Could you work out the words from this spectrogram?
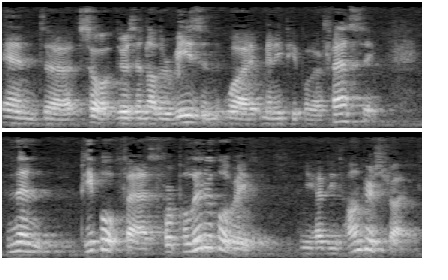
And uh, so there's another reason why many people are fasting. And then people fast for political reasons. And you have these hunger strikes.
